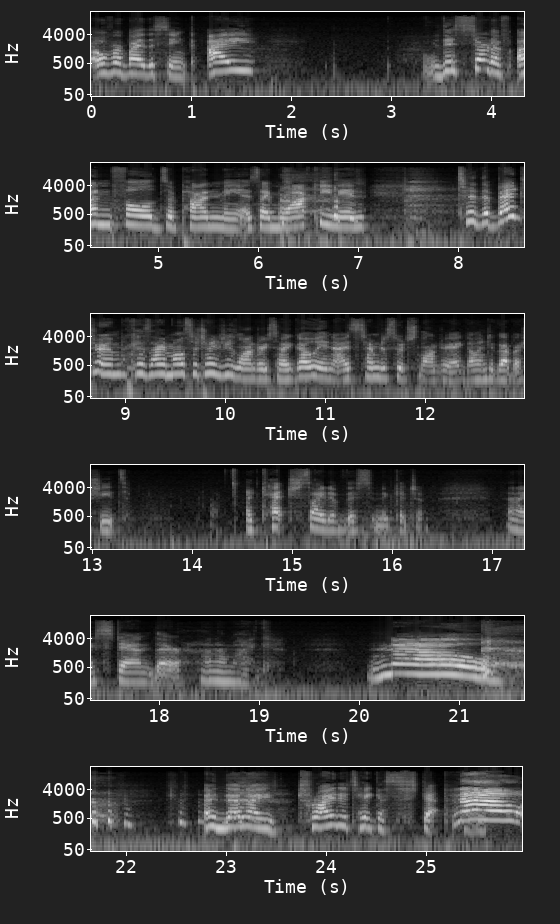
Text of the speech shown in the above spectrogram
over by the sink. I this sort of unfolds upon me as I'm walking in to the bedroom because I'm also trying to do laundry. So I go in, it's time to switch laundry. I go in to grab our sheets. I catch sight of this in the kitchen. And I stand there and I'm like, no. and then I try to take a step No!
